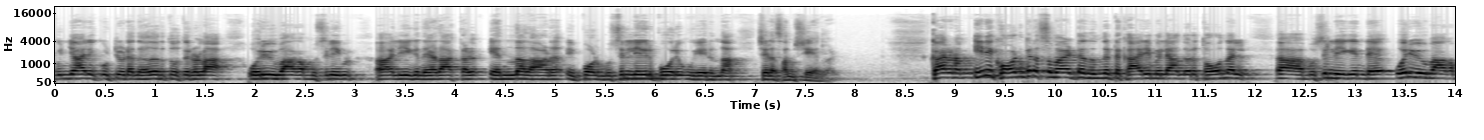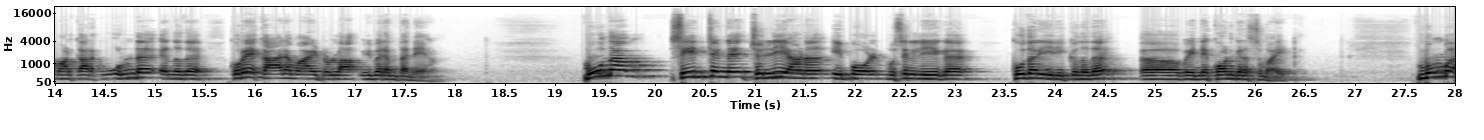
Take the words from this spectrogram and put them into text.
കുഞ്ഞാലിക്കുട്ടിയുടെ നേതൃത്വത്തിലുള്ള ഒരു വിഭാഗം മുസ്ലിം ലീഗ് നേതാക്കൾ എന്നതാണ് ഇപ്പോൾ മുസ്ലിം ലീഗിൽ പോലും ഉയരുന്ന ചില സംശയങ്ങൾ. കാരണം ഇനി കോൺഗ്രസുമായിട്ട് നിന്നിട്ട് കാര്യമില്ല എന്നൊരു തോന്നൽ മുസ്ലിം ലീഗിന്റെ ഒരു വിഭാഗം ആൾക്കാർക്ക് ഉണ്ട് എന്നത് കുറേ കാലമായിട്ടുള്ള വിവരം തന്നെയാണ്. മൂന്നാം സീറ്റിനെ ചൊല്ലിയാണ് ഇപ്പോൾ മുസ്ലിം ലീഗ് കുതറിയിരിക്കുന്നത് പിന്നെ കോൺഗ്രസുമായിട്ട് മുമ്പ്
